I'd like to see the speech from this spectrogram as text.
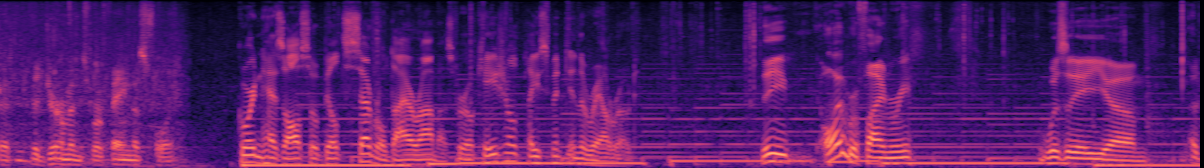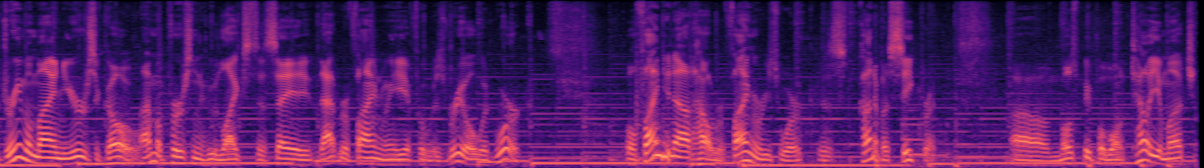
that the Germans were famous for. Gordon has also built several dioramas for occasional placement in the railroad. The oil refinery was a, um, a dream of mine years ago. I'm a person who likes to say that refinery, if it was real, would work. Well, finding out how refineries work is kind of a secret. Uh, most people won't tell you much.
